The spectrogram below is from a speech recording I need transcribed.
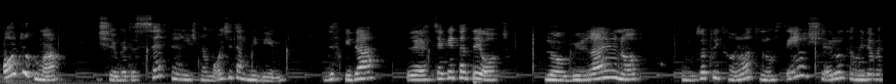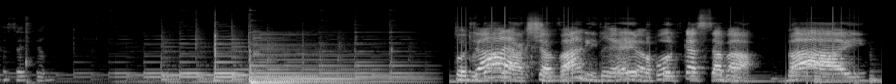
עוד דוגמה היא שבבית הספר ישנה מועצת תלמידים, שתפקידה לייצג את הדעות, להוביל רעיונות ולמצוא פתרונות לנושאים שהעלו תלמידי בית הספר. תודה על ההקשבה, נתראה בפודקאסט הבא. ביי!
